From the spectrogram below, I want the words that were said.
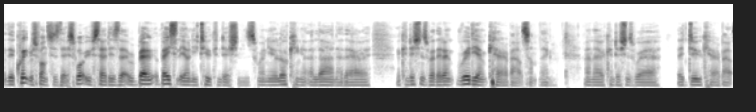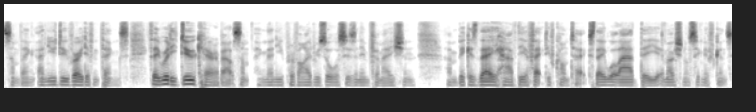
the quick response is this: what we've said is that basically only two conditions. When you're looking at a learner, there are conditions where they don't really don't care about something, and there are conditions where they do care about something, and you do very different things. If they really do care about something, then you provide resources and information um, because they have the affective context. They will add the emotional significance.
